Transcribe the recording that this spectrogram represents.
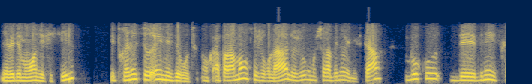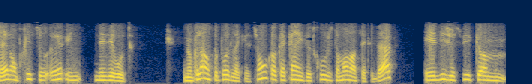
il y avait des moments difficiles, ils prenaient sur eux une nézéroute. Donc apparemment, ce jour-là, le jour où Moshe Rabbeinu est niftar, beaucoup des béné Israël ont pris sur eux une nézéroute. Donc là, on se pose la question, quand quelqu'un se trouve justement dans cette date, et il dit je suis comme,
